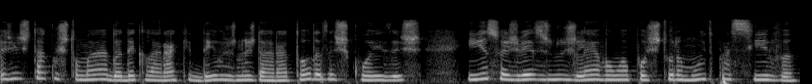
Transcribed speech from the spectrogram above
a gente está acostumado a declarar que Deus nos dará todas as coisas, e isso às vezes nos leva a uma postura muito passiva.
